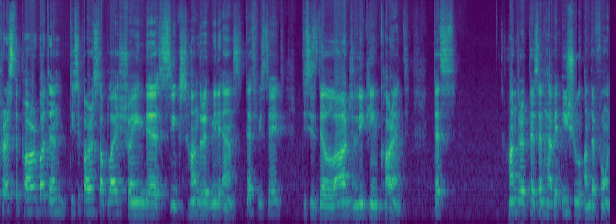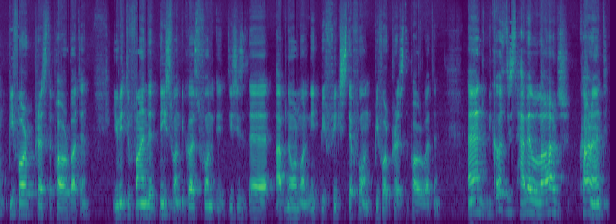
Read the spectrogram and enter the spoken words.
press the power button DC power supply showing the 600 milliamps. That we said this is the large leaking current. That's 100% have an issue on the phone before press the power button you need to find that this one because phone this is the abnormal need be fixed the phone before press the power button. And because this have a large current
